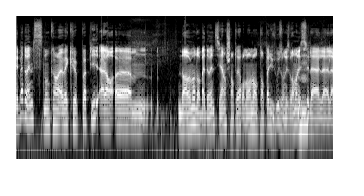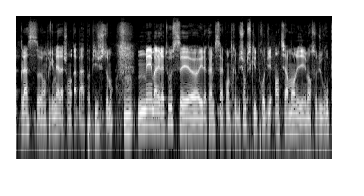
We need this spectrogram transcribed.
C'était Bad Omens, donc euh, avec euh, Poppy. Alors euh, normalement dans Bad Omens, a un chanteur, on n'entend pas du tout. Ils ont vraiment laissé Mhm. la, la- la place euh, entre guillemets à la chan- ah, bah, à Poppy justement. Mhm. Mais malgré tout, c'est euh, il a quand même sa contribution puisqu'il produit entièrement les morceaux du groupe.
